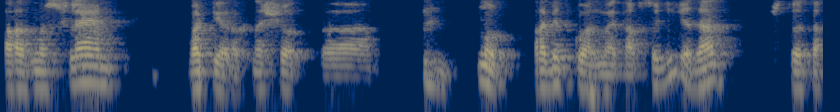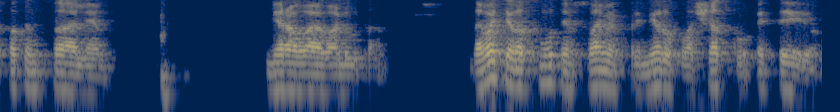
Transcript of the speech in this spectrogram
поразмышляем, во-первых, насчет, э, ну, про биткоин мы это обсудили, да, что это в потенциале мировая валюта. Давайте рассмотрим с вами, к примеру, площадку Ethereum.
